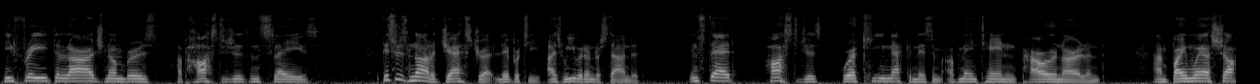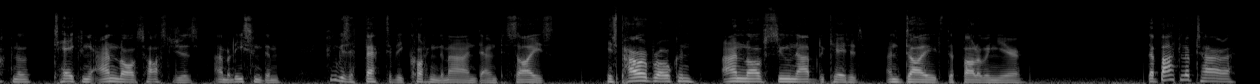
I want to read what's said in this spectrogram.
he freed the large numbers of hostages and slaves. This was not a gesture at liberty as we would understand it. Instead, hostages were a key mechanism of maintaining power in Ireland, and by Máel Sechnaill taking Anlov's hostages and releasing them, he was effectively cutting the man down to size. His power broken, Anlov soon abdicated and died the following year. The Battle of Tara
